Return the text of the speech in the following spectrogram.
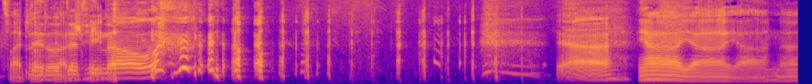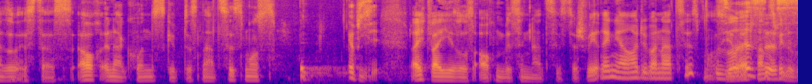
zweite Little Jahre did he später. know. Ja, Ja, ja, ja, na, so ist das. Auch in der Kunst gibt es Narzissmus. Upsi. Vielleicht war Jesus auch ein bisschen narzisstisch. Wir reden ja heute über Narzissmus. so ist es.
